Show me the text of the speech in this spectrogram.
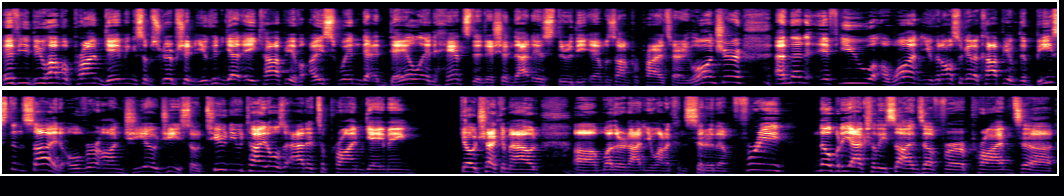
if you do have a Prime Gaming subscription, you can get a copy of Icewind Dale Enhanced Edition. That is through the Amazon proprietary launcher. And then if you want, you can also get a copy of The Beast Inside over on GOG. So two new titles added to Prime Gaming. Go check them out, um, whether or not you want to consider them free. Nobody actually signs up for Prime to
